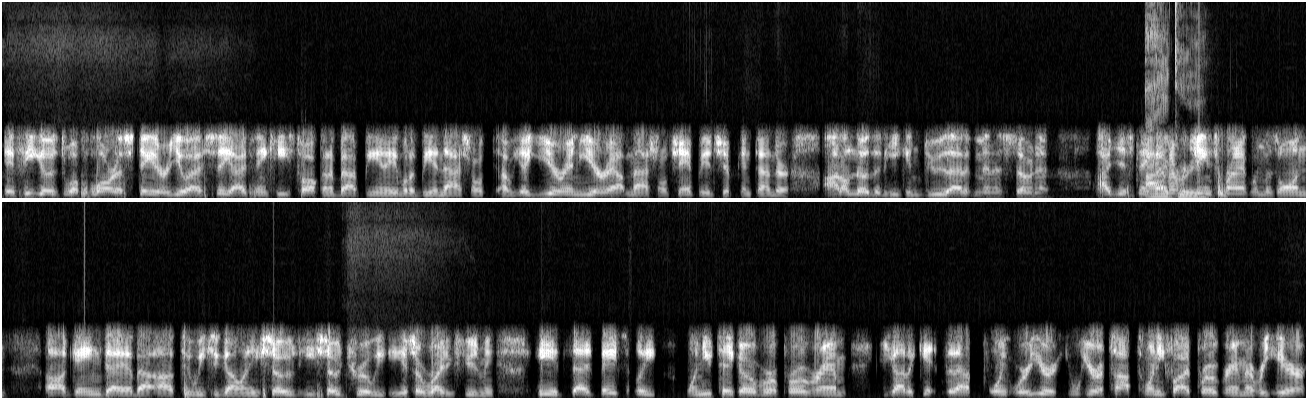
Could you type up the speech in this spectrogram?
if he goes to a Florida State or USC, I think he's talking about being able to be a national, a year in, year out national championship contender. I don't know that he can do that at Minnesota. I just think I I, remember agree. James Franklin was on uh, game day about uh, two weeks ago, and he showed he's so true. He, he's so right. Excuse me. He had said basically when you take over a program, you got to get to that point where you're you're a top 25 program every year,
